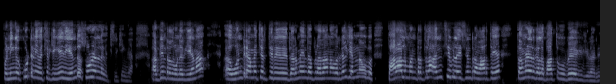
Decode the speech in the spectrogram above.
இப்ப நீங்க கூட்டணி வச்சிருக்கீங்க இது எந்த சூழல்ல வச்சிருக்கீங்க? அப்படின்றது ஒண்ணு இருக்கு. ஏன்னா ஒன்றிய அமைச்சர் திரு தர்மேந்திர பிரதான் அவர்கள் என்ன பாராளுமன்றத்துல அன்சிவிலைஸ்ன்ற வார்த்தையை தமிழர்களை பார்த்து உபயோகிக்கிறாரு.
